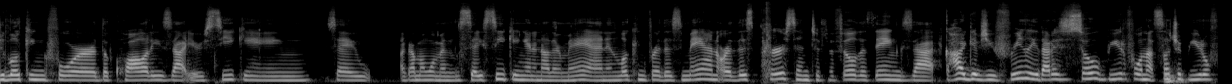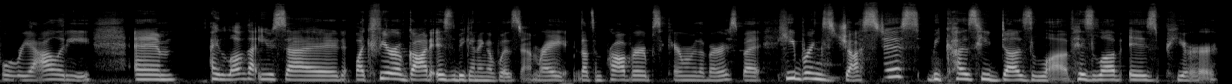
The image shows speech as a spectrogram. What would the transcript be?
looking for the qualities that you're seeking say like I'm a woman, say seeking in another man and looking for this man or this person to fulfill the things that God gives you freely. That is so beautiful and that's such a beautiful reality. And I love that you said, like, fear of God is the beginning of wisdom, right? That's in Proverbs. I can't remember the verse, but he brings justice because he does love. His love is pure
